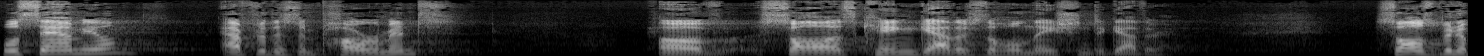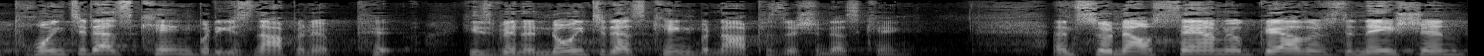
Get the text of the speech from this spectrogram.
Well, Samuel, after this empowerment of Saul as king, gathers the whole nation together. Saul's been appointed as king, but he's not been he's been anointed as king, but not positioned as king. And so now Samuel gathers the nation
